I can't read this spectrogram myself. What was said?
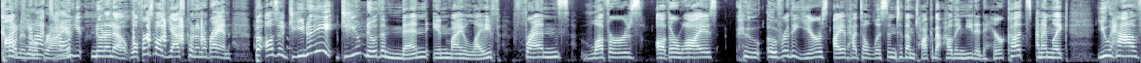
Conan I cannot O'Brien. tell you. No, no, no. Well, first of all, yes, Conan O'Brien. But also, do you know the? Do you know the men in my life, friends, lovers, otherwise, who over the years I have had to listen to them talk about how they needed haircuts, and I'm like, you have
